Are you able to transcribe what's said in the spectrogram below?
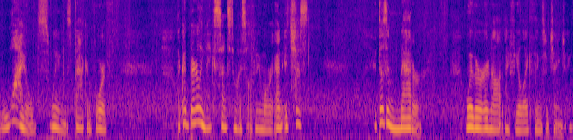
wild swings back and forth like, I barely make sense to myself anymore. And it's just, it doesn't matter whether or not I feel like things are changing.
